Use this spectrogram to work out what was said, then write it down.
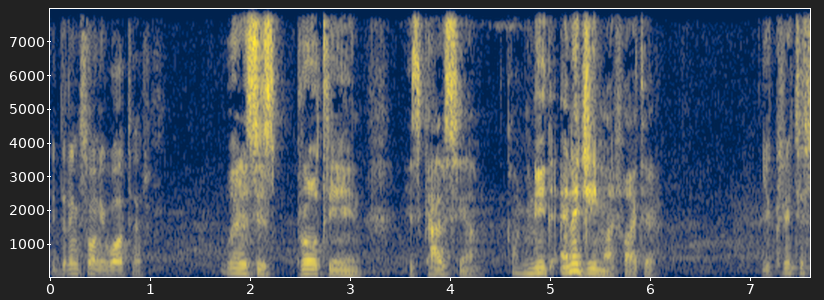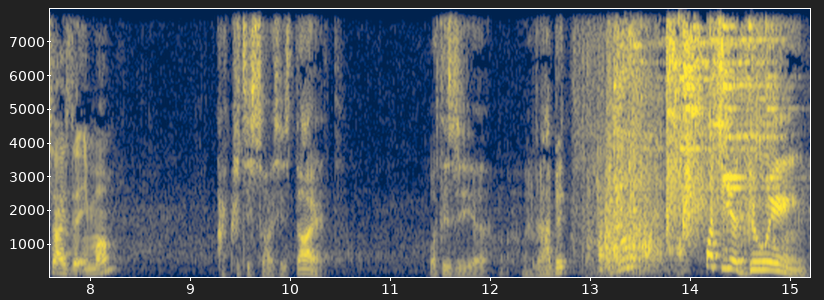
He drinks only water. Where is his protein, his calcium? Come on, you need energy, my fighter. You criticize the Imam? I criticize his diet. What is he, uh, a rabbit? What are you doing?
